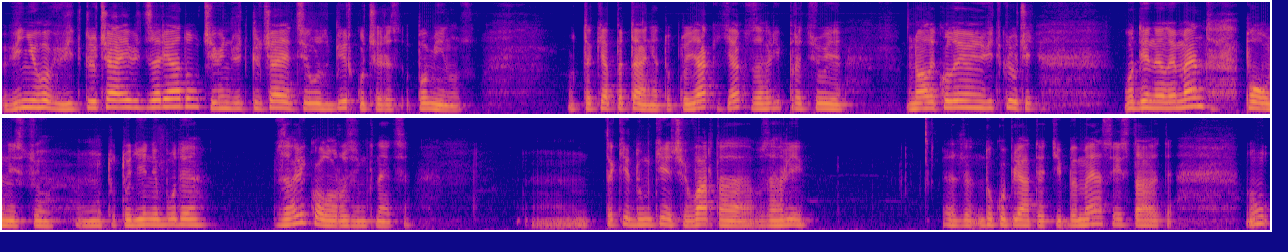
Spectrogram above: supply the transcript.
він його відключає від заряду, чи він відключає цілу збірку через, по мінус. От таке питання. Тобто, як, як взагалі працює. Ну, але коли він відключить один елемент повністю, ну, то тоді не буде. Взагалі коло розімкнеться. Такі думки, чи варто взагалі е, докупляти ті БМС і ставити. Ну,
